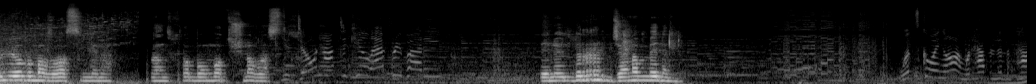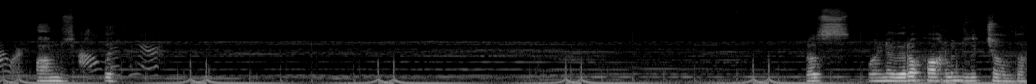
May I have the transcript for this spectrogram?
Ölüyordum az kalsın gene. Yanlışlıkla bomba tuşuna everybody. Ben öldürürüm canım benim. Aa müzik gitti. Biraz oyuna göre farklı müzik çaldı.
